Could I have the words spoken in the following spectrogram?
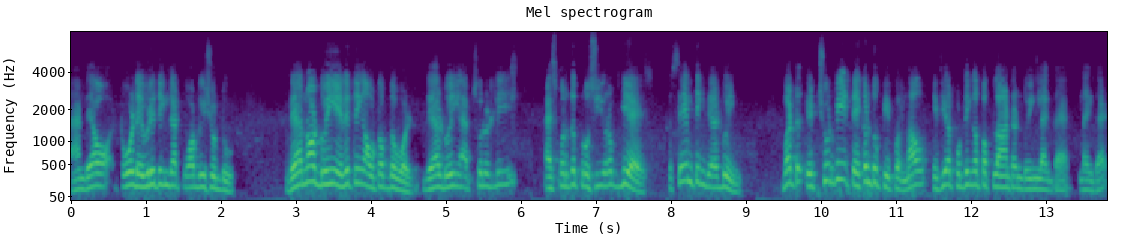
and they have told everything that what we should do. They are not doing anything out of the world. They are doing absolutely as per the procedure of BIS. The same thing they are doing. But it should be taken to people. Now, if you are putting up a plant and doing like that, like that,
